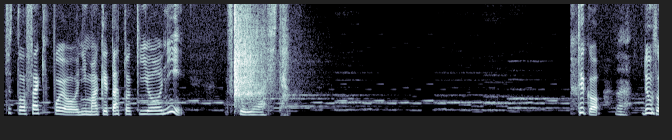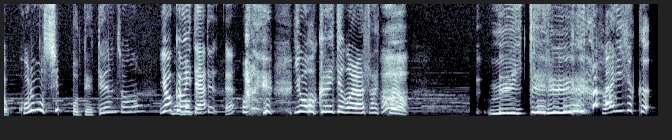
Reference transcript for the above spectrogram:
ちょっとさきぽよに負けた時用に作りました。てか、うん。でもさこれも尻尾出てんじゃない？よく見て。もう負けえ？よーく見てごらんさきぽよ。浮いてる。ふわり塾戦おう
